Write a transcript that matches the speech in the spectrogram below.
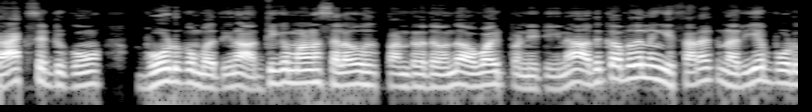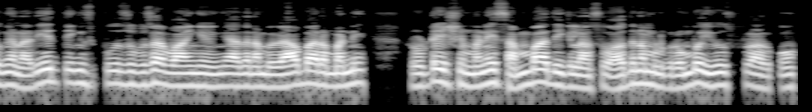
ரேக் செட்டுக்கும் போர்டுக்கும் பார்த்திங்கன்னா அதிகமான செலவு பண்ணுறதை வந்து அவாய்ட் பண்ணிட்டீங்கன்னா அதுக்கப்புறம் நீங்கள் சரக்கு நிறைய போடுங்க. நிறைய திங்ஸ் புதுசு புதுசாக வாங்குவீங்க அதை நம்ம வியாபாரம் பண்ணி ரொட்டேஷன் பண்ணி சம்பாதிக்கலாம். ஸோ அது நம்மளுக்கு ரொம்ப யூஸ்ஃபுல்லாக இருக்கும்.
